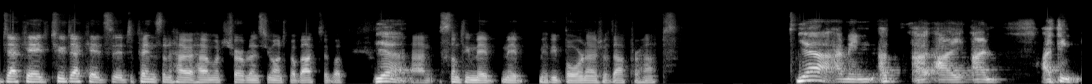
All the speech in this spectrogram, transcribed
decade, two decades. It depends on how how much turbulence you want to go back to, but yeah, um, something may may may be born out of that perhaps. Yeah, I mean, I, I, I'm, I think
